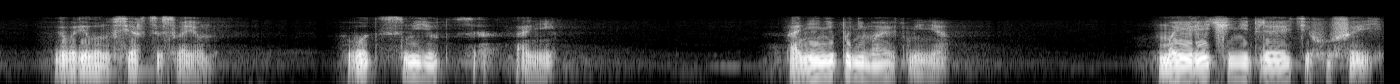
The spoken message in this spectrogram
— говорил он в сердце своем. «Вот смеются они. Они не понимают меня. Мои речи не для этих ушей».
